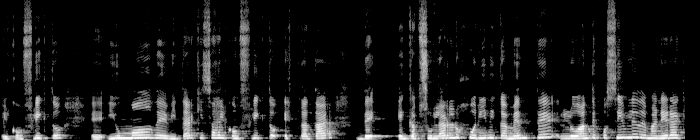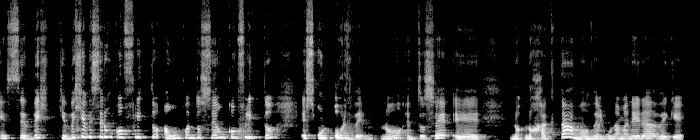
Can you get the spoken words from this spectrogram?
el conflicto eh, y un modo de evitar quizás el conflicto es tratar de encapsularlo jurídicamente lo antes posible de manera que, se deje, que deje de ser un conflicto, aun cuando sea un conflicto, es un orden, ¿no? Entonces, eh, nos jactamos de alguna manera de que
